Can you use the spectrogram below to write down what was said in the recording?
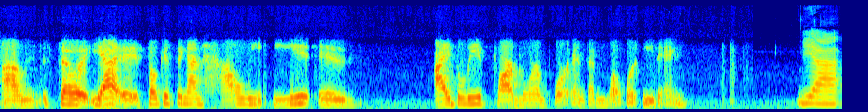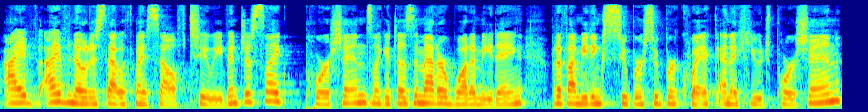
Um, so, yeah, it, focusing on how we eat is, I believe, far more important than what we're eating. Yeah, I've I've noticed that with myself too. Even just like portions, like it doesn't matter what I'm eating, but if I'm eating super super quick and a huge portion,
